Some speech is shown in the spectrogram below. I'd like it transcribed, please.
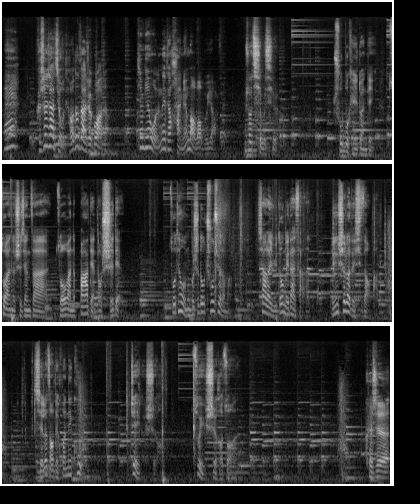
哎，可剩下九条都在这挂着，偏偏我的那条海绵宝宝不翼而飞。你说气不气人？初步可以断定，作案的时间在昨晚的八点到十点。昨天我们不是都出去了吗？下了雨都没带伞，淋湿了得洗澡吧？洗了澡得换内裤。这个时候最适合作案。可是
